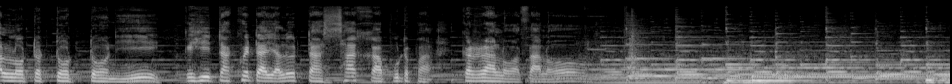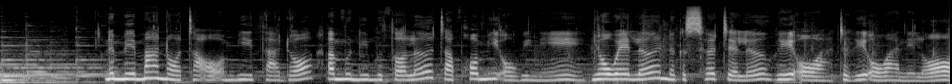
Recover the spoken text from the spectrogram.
အလောတတော်တော်နေကဟေတာခွက်တရရလောတာဆာခပုတဖာကရလောသာလော နမေမနောတာအောအမီသာတော့အမှုနီမူတော်လတာဖောမီအဝိနေမျောဝဲလနကဆတ်တဲလရေအောအတရေအောကနေလော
